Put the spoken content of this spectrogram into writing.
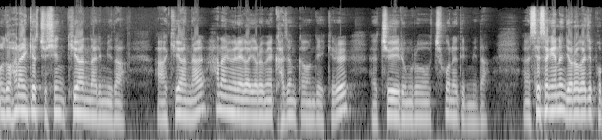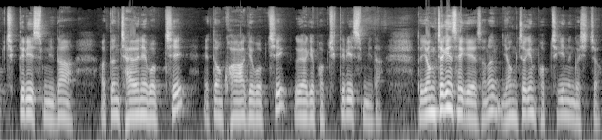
오늘도 하나님께서 주신 귀한 날입니다. 아, 귀한 날 하나님의 은혜가 여러분의 가정 가운데 있기를 주의 이름으로 축원해 드립니다. 아, 세상에는 여러 가지 법칙들이 있습니다. 어떤 자연의 법칙, 어떤 과학의 법칙, 의학의 법칙들이 있습니다. 또 영적인 세계에서는 영적인 법칙이 있는 것이죠.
